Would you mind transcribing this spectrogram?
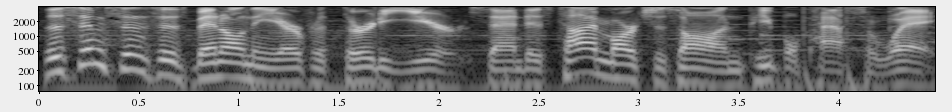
The Simpsons has been on the air for 30 years, and as time marches on, people pass away.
